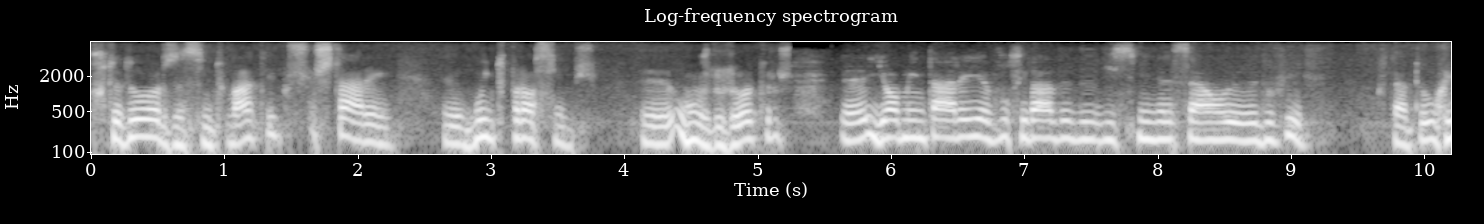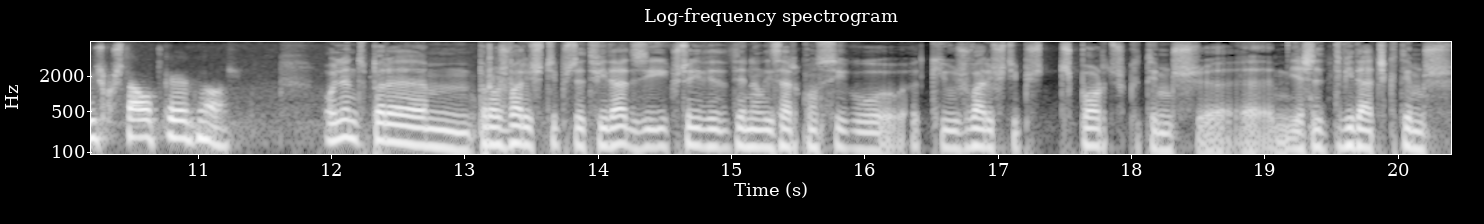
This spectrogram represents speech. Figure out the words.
portadores assintomáticos estarem muito próximos uns dos outros e aumentarem a velocidade de disseminação do vírus. Portanto, o risco está ao pé de nós. Olhando para, para os vários tipos de atividades, e gostaria de, de analisar consigo aqui os vários tipos de desportos que temos uh, e as atividades que temos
